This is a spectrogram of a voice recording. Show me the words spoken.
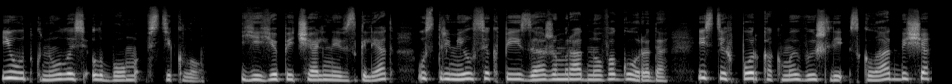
и уткнулась лбом в стекло. Ее печальный взгляд устремился к пейзажам родного города, и с тех пор, как мы вышли с кладбища,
